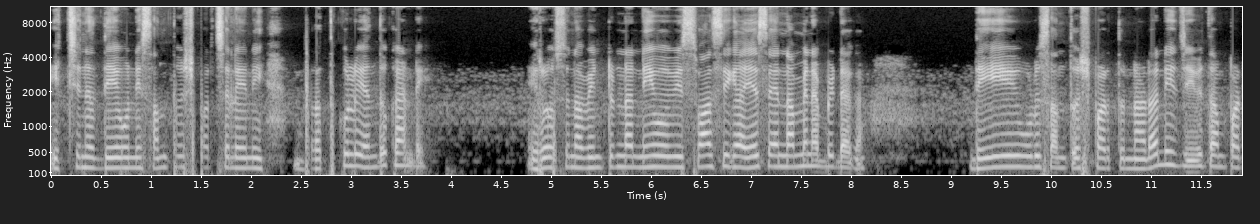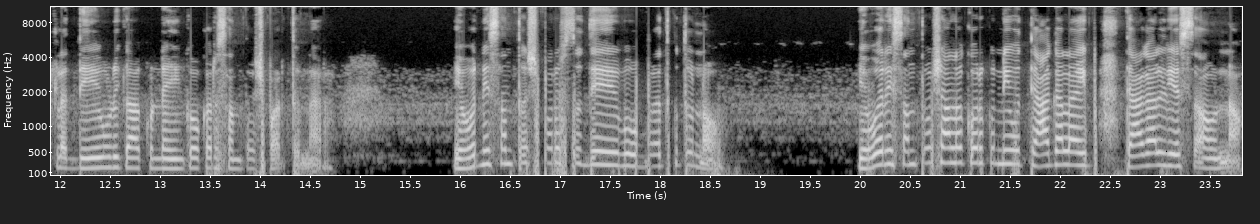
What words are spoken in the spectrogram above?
ఇచ్చిన దేవుని సంతోషపరచలేని బ్రతుకులు ఎందుకండి? ఈ రోజున వింటున్న నీవు విశ్వాసిగా ఏసే నమ్మిన బిడ్డగా. దేవుడు సంతోషపడుతున్నాడా? నీ జీవితం పట్ల దేవుడు కాకుండా ఇంకొకరు సంతోషపడుతున్నారు. ఎవరిని సంతోషపరుస్తూ దేవు బ్రతుకుతున్నావు? ఎవరి సంతోషాల కొరకు నీవు త్యాగాలై త్యాగాలు చేస్తూ ఉన్నావు?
